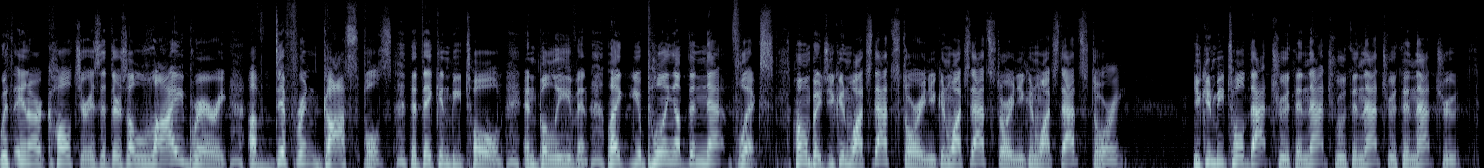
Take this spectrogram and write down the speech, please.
within our culture is that there's a library of different gospels that they can be told and believe in. Like you're pulling up the Netflix homepage, you can watch that story, and you can watch that story, and you can watch that story. You can be told that truth, and that truth, and that truth, and that truth.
